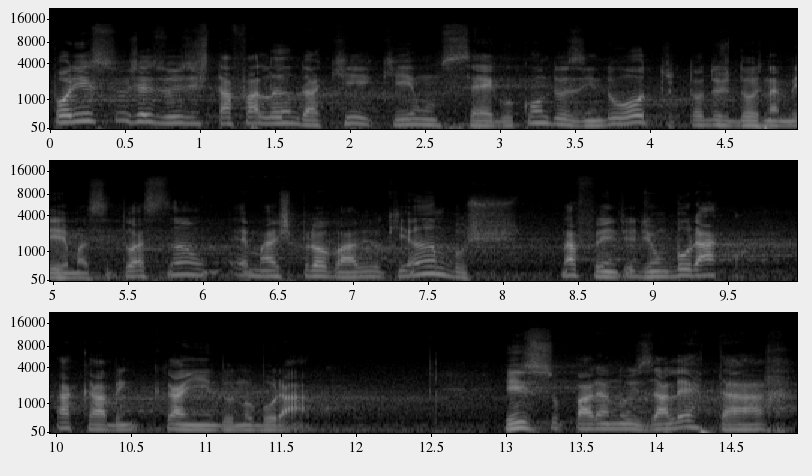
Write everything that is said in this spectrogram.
Por isso, Jesus está falando aqui que um cego conduzindo o outro, todos dois na mesma situação, é mais provável que ambos, na frente de um buraco, acabem caindo no buraco. Isso para nos alertar.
